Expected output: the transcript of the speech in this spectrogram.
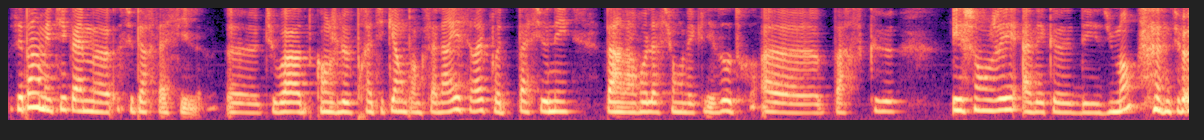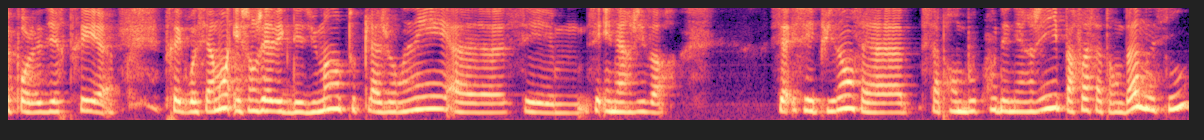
c'est pas un métier quand même euh, super facile. Euh, tu vois, quand je le pratiquais en tant que salarié, c'est vrai qu'il faut être passionné par la relation avec les autres, parce que échanger avec euh, des humains, tu vois, pour le dire très euh, très grossièrement, échanger avec des humains toute la journée, euh, c'est c'est énergivore. C'est épuisant, ça ça prend beaucoup d'énergie. Parfois, ça t'en donne aussi,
